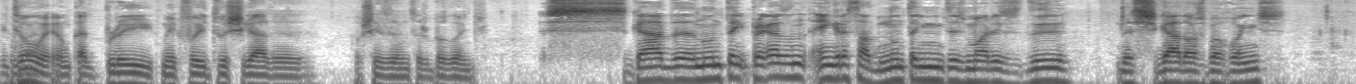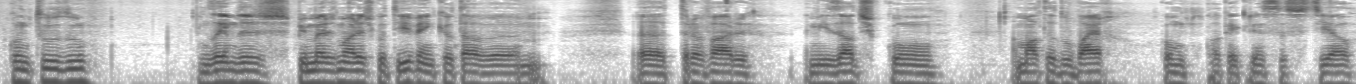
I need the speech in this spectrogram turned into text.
Então é um bocado por aí. Como é que foi a tua chegada aos 6 anos aos Barronhos? Chegada, não tenho, por acaso é engraçado, não tenho muitas memórias de, da chegada aos Barrões, contudo, me lembro das primeiras memórias que eu tive em que eu estava hum, a travar amizades com a malta do bairro, como qualquer criança social,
